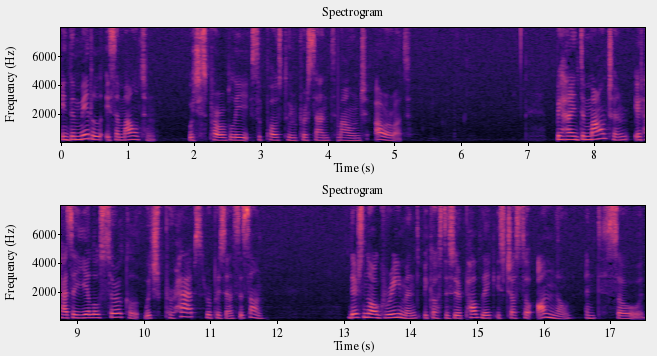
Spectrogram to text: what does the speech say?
In the middle is a mountain, which is probably supposed to represent Mount Ararat. Behind the mountain, it has a yellow circle, which perhaps represents the sun. There's no agreement because this republic is just so unknown and so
